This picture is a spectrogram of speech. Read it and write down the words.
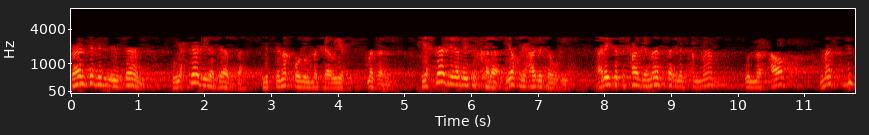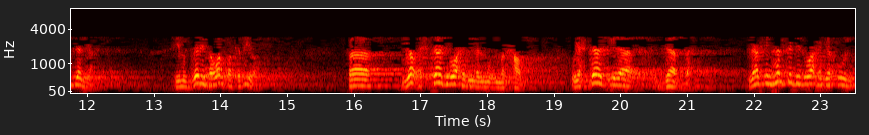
فهل تجد الإنسان ويحتاج إلى دابة للتنقل والمشاوير مثلا؟ يحتاج إلى بيت الخلاء يقضي حاجته فيه. أليست الحاجة ماسة إلى الحمام والمرحاض؟ ماس جدا يعني في مزدلفة ورطة كبيرة. فيحتاج الواحد إلى المرحاض ويحتاج إلى دابة. لكن هل تجد واحد يقول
